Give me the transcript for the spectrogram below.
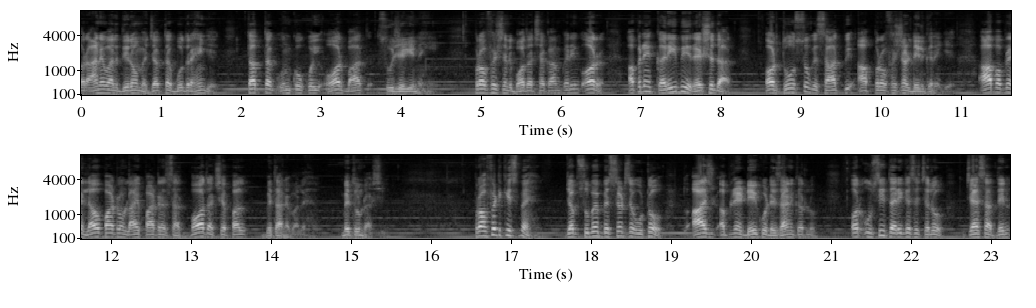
और आने वाले दिनों में जब तक बुद्ध रहेंगे, तब तक उनको कोई और बात सूझेगी नहीं। प्रोफेशनली बहुत अच्छा काम करेंगे और अपने करीबी रिश्तेदार और दोस्तों के साथ भी आप प्रोफेशनल डील करेंगे। आप अपने लव पार्टनर लाइफ पार्टनर के साथ बहुत अच्छे पल बिताने वाले हैं। मिथुन राशि। प्रॉफिट किसमें है? जब सुबह बिस्तर से उठो तो आज अपने डे को डिज़ाइन कर लो और उसी तरीके से चलो जैसा दिन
